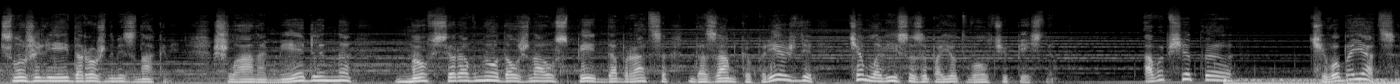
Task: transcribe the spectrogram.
служили ей дорожными знаками. Шла она медленно, но все равно должна успеть добраться до замка прежде, чем Лависа запоет волчью песню. А вообще-то, чего бояться?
